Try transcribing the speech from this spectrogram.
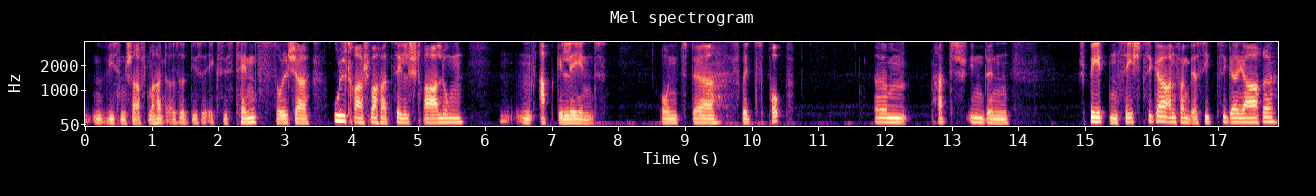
Wissenschaft. Man hat also diese Existenz solcher ultraschwacher Zellstrahlung abgelehnt. Und der Fritz Popp ähm, hat in den späten 60er, Anfang der 70er Jahre,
